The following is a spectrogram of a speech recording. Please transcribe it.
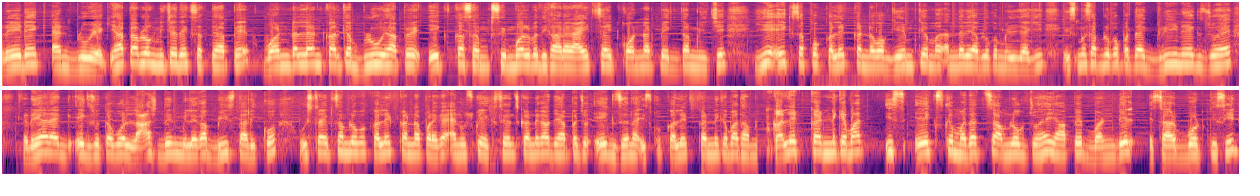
red egg and blue egg यहाँ पे आप लोग नीचे देख सकते हैं यहाँ पे वंडरलैंड करके ब्लू यहाँ पे एक का सिंबल भी दिखा रहा है राइट साइड कॉर्नर पे एकदम नीचे। ये एक सबको कलेक्ट करने का गेम के अंदर ही आप लोग को मिल जाएगी। इसमें से आप लोग को पता है ग्रीन एग्स जो है रेयर एग्स होता है, वो लास्ट दिन मिलेगा बीस तारीख को। उस टाइप से हम लोग को कलेक्ट करना पड़ेगा एंड उसको एक्सचेंज करने के बाद यहाँ पे जो एग्स है ना इसको कलेक्ट करने के बाद हम कलेक्ट करने के बाद इस एग्स के मदद से हम लोग जो है यहाँ पे बंडल सर्फबोर्ड की सीन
